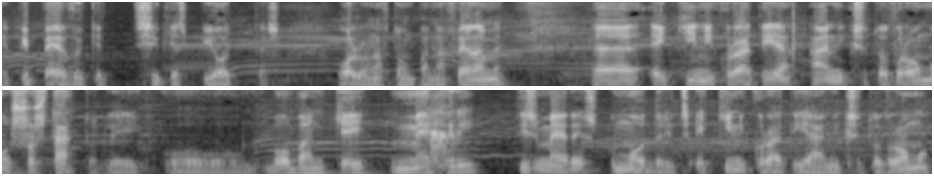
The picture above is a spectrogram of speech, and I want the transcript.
επίπεδου και της ίδιας ποιότητας όλων αυτών που αναφέραμε. Ε, εκείνη η Κροατία άνοιξε το δρόμο, σωστά το λέει ο Μπόμπαν, και μέχρι τις μέρες του Μόντριτς. Εκείνη η Κροατία άνοιξε το δρόμο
